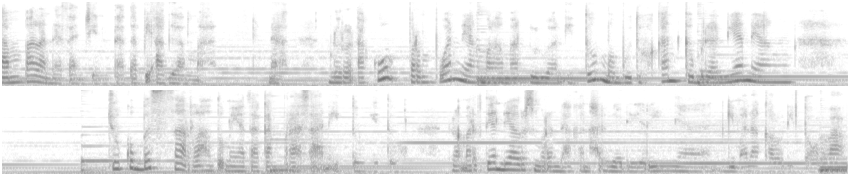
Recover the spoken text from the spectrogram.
tanpa landasan cinta tapi agama. Nah menurut aku perempuan yang melamar duluan itu membutuhkan keberanian yang cukup besar lah untuk menyatakan perasaan itu gitu. Dalam artian dia harus merendahkan harga dirinya gimana kalau ditolak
